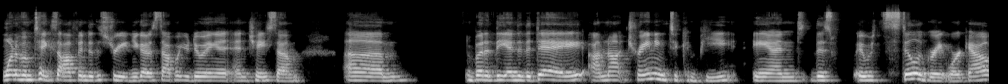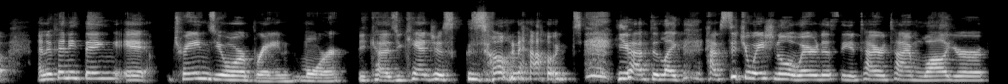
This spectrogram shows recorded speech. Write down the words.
one of them takes off into the street and you got to stop what you're doing and, and chase them. Um but at the end of the day i'm not training to compete and this it was still a great workout. And if anything it trains your brain more because you can't just zone out. You have to like have situational awareness the entire time while you're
